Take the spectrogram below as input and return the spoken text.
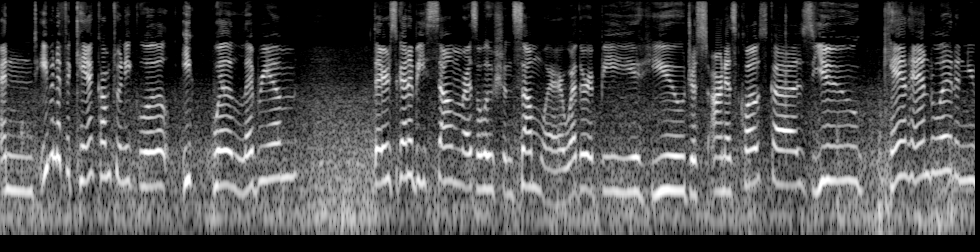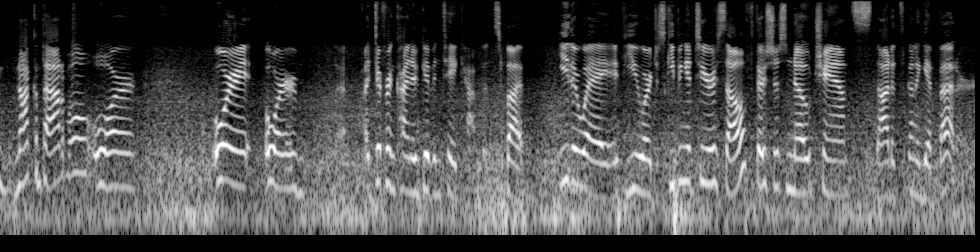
And even if it can't come to an equil- equilibrium, there's going to be some resolution somewhere, whether it be you just aren't as close because you can't handle it and you're not compatible, or or it, or a different kind of give and take happens. But either way, if you are just keeping it to yourself, there's just no chance that it's going to get better.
